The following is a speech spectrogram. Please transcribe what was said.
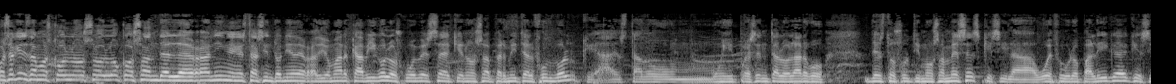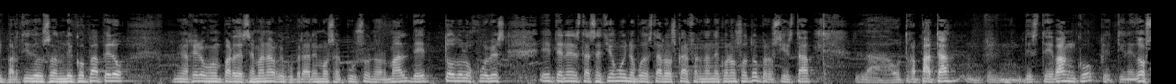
Pues aquí estamos con los locos del running en esta sintonía de Radio Marca Vigo, los jueves eh, que nos permite el fútbol, que ha estado muy presente a lo largo de estos últimos meses, que si la UEFA Europa League, que si partidos de Copa, pero me imagino que en un par de semanas recuperaremos el pulso normal de todos los jueves eh, tener esta sección. Hoy no puede estar Oscar Fernández con nosotros, pero sí está la otra pata de este banco, que tiene dos,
